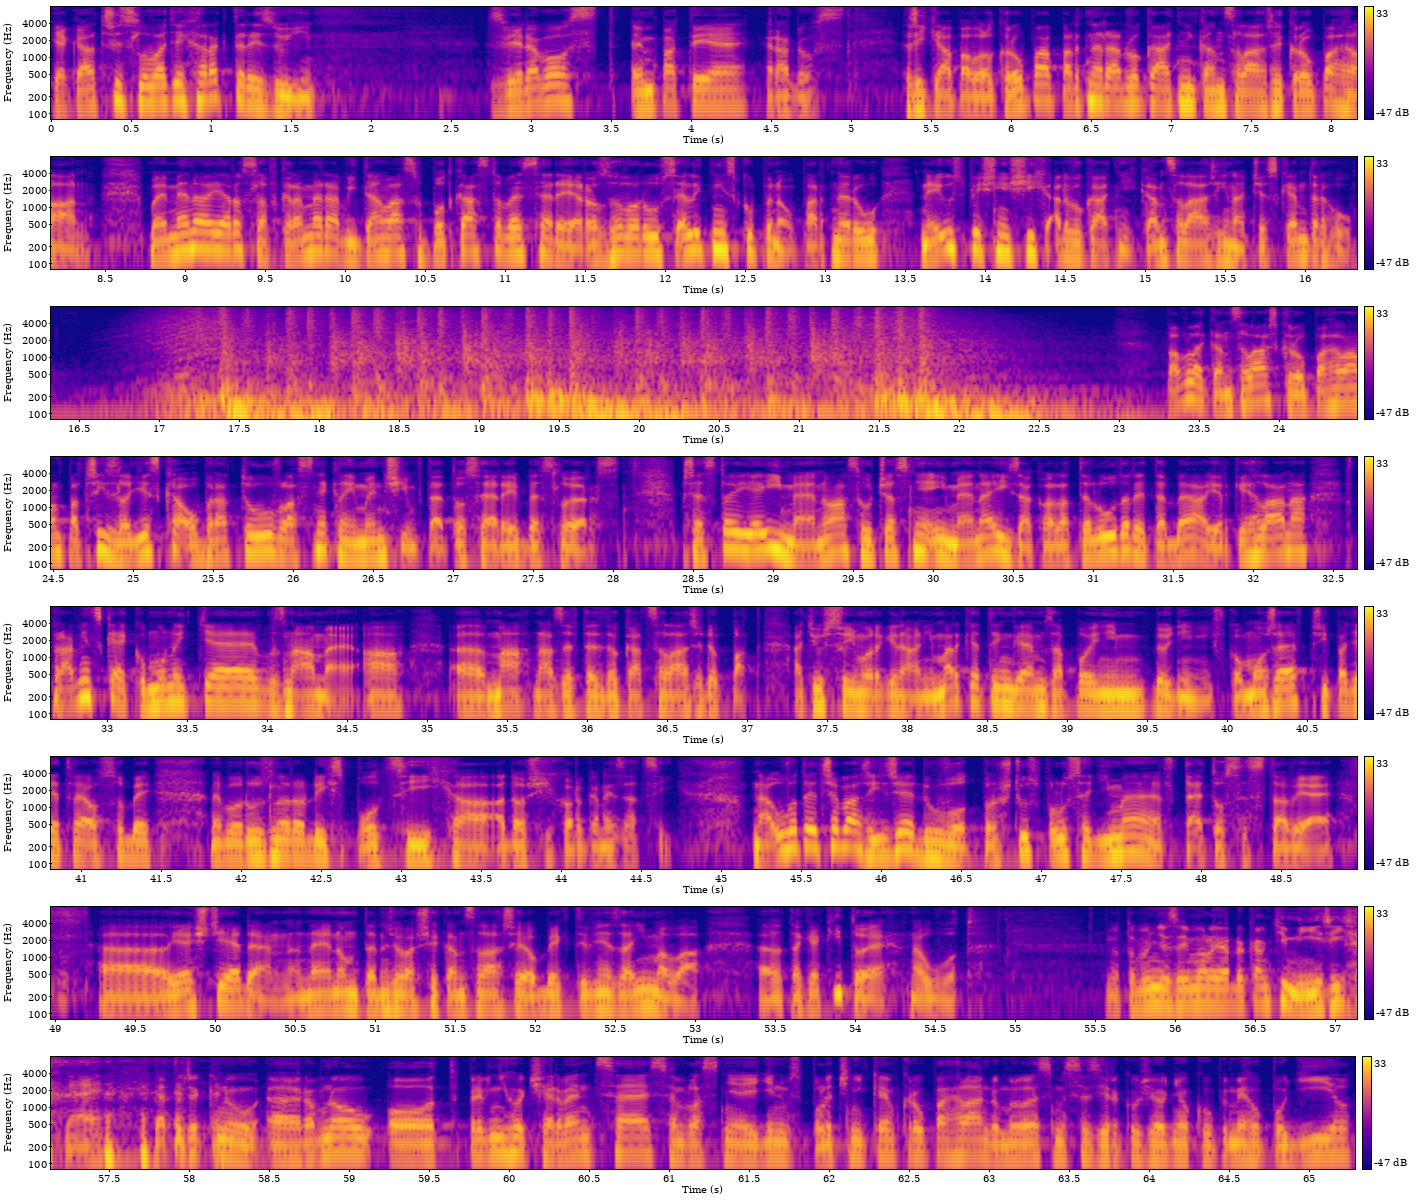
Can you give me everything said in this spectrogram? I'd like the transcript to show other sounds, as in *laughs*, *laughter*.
Jaká tři slova tě charakterizují? Zvědavost, empatie, radost. Říká Pavel Kroupa, partner advokátní kanceláře Kroupa Helán. Moje jméno je Jaroslav Kramer a vítám vás u podcastové série rozhovorů s elitní skupinou partnerů nejúspěšnějších advokátních kanceláří na českém trhu. Pavle, kancelář Kroupahelan patří z hlediska obratu vlastně k nejmenším v této sérii Best Lawyers. Přesto je její jméno a současně i jména jejich zakladatelů, tedy tebe a Jirky Helána, v právnické komunitě známé a e, má název této kanceláře dopad. Ať už svým originálním marketingem, zapojením do dění v komoře v případě tvé osoby nebo různorodých spolcích a, a dalších organizací. Na úvod je třeba říct, že důvod, proč tu spolu sedíme v této sestavě, e, je ještě jeden. Nejenom ten, že vaše kancelář je objektivně zajímavá, tak jaký to je na úvod? No to by mě zajímalo, jak kam ti míří. *laughs* Ne, já to řeknu eh, rovnou od 1. července jsem vlastně jediným společníkem v Kroupa Helán. Domluvili jsme se s Jirkou, že od něho koupím jeho podíl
